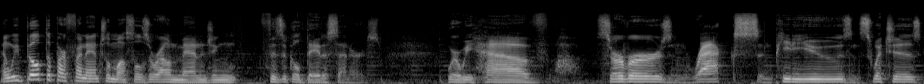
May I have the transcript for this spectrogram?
And we've built up our financial muscles around managing physical data centers, where we have servers and racks and PDUs and switches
